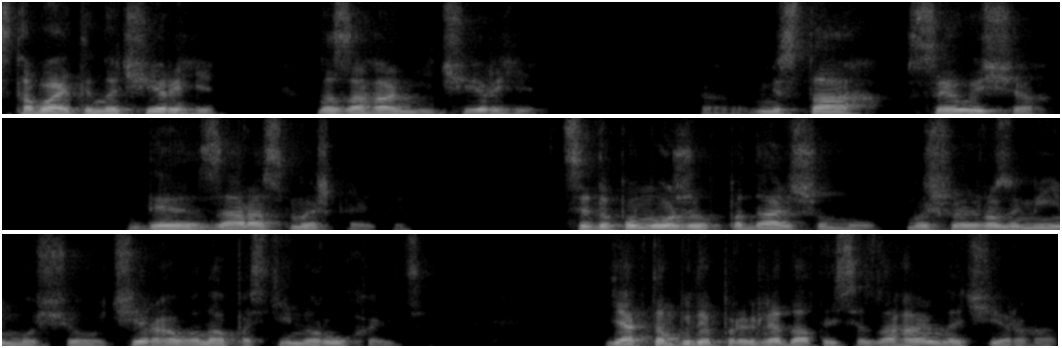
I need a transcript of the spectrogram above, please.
Ставайте на черги, на загальні черги е, в містах, селищах, де зараз мешкаєте. Це допоможе в подальшому. Ми ж розуміємо, що черга вона постійно рухається. Як там буде переглядатися загальна черга,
